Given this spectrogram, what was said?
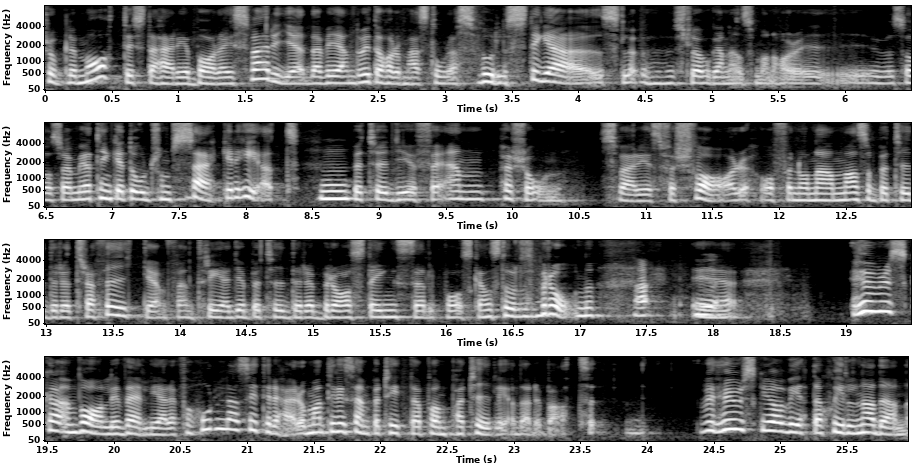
problematiskt det här är bara i Sverige där vi ändå inte har de här stora svulstiga sloganen som man har i, USA. Men jag tänker ett ord som säkerhet mm. betyder ju för en person Sveriges försvar och för någon annan så betyder det trafiken, för en tredje betyder det bra stängsel på Skanstullsbron. Ja. Eh, hur ska en vanlig väljare förhålla sig till det här? Om man till exempel tittar på en partiledardebatt. Hur ska jag veta skillnaden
